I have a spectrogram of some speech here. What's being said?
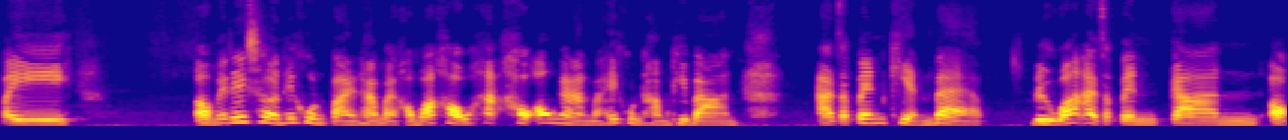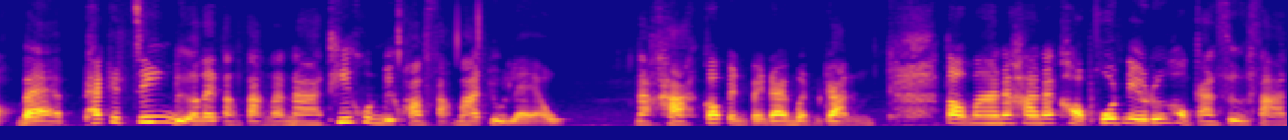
ไปเออไม่ได้เชิญให้คุณไปนะคะหมายความว่าเขาเขาเอางานมาให้คุณทำที่บ้าน อาจจะเป็นเขียนแบบหรือว่าอาจจะเป็นการออกแบบแพคเกจจิ้งหรืออะไรต่างๆ นานาที่คุณมีความสามารถอยู่แล้ว นะคะ ก็เป็นไปได้เหมือนกัน ต่อมานะคะนัดขอพูดในเรื่องของการสื่อสาร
